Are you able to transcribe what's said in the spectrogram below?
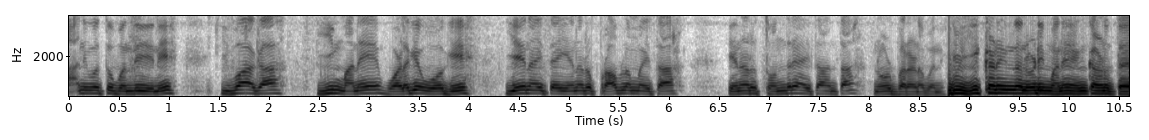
ನಾನಿವತ್ತು ಬಂದಿದ್ದೀನಿ. ಇವಾಗ ಈ ಮನೆ ಒಳಗೆ ಹೋಗಿ ಏನಾಯ್ತಾ ಏನಾದ್ರು ಪ್ರಾಬ್ಲಮ್ ಆಯ್ತಾ ಏನಾದ್ರು ತೊಂದರೆ ಆಯ್ತಾ ಅಂತ ನೋಡ್ ಬರೋಣ ಬನ್ನಿ. ಇದು ಈ ಕಡೆಯಿಂದ ನೋಡಿ ಮನೆ ಹೆಂಗೆ ಕಾಣುತ್ತೆ.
